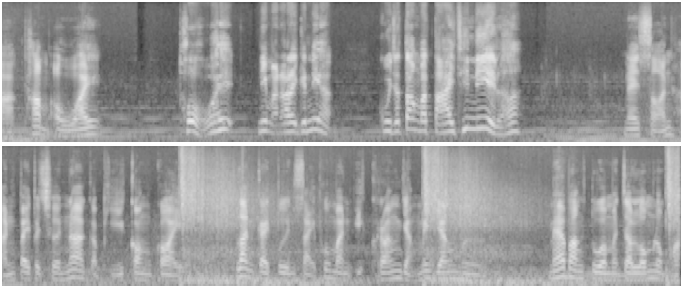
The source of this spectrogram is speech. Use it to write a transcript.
ปากถ้ำเอาไว้โถ่เว้ยนี่มันอะไรกันเนี่ย กูจะต้องมาตายที่นี่เหรอ นายสอนหันไปเผชิญหน้ากับผีกองกอย ลั่นไกปืนใส่พวกมันอีกครั้งอย่างไม่ยั้งมือ แม้บางตัวมันจะล้มลงไป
